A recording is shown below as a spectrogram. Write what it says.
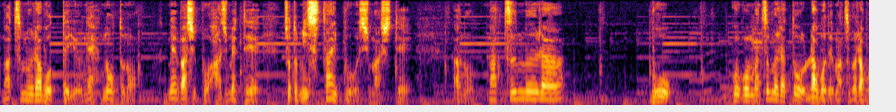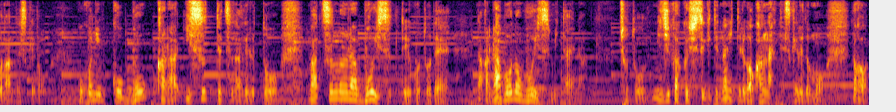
松村ラボっていうねノートのメンバーシップを始めてちょっとミスタイプをしましてあの松村ボこれ松村とラボで松村ラボなんですけどここにこうボから椅子ってつなげると松村ボイスっていうことでなんかラボのボイスみたいなちょっと短くしすぎて何言ってるか分かんないんですけれどもなんか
